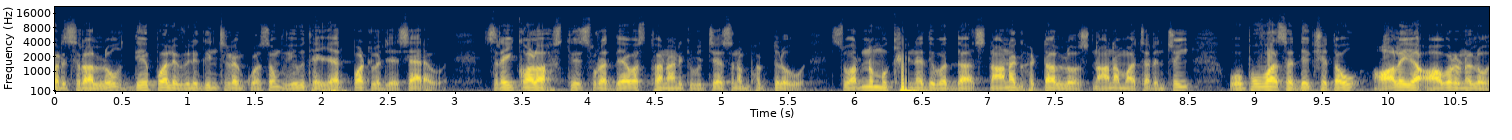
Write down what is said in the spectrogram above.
పరిసరాల్లో దీపాలు వెలిగించడం కోసం వివిధ ఏర్పాట్లు చేశారు. శ్రీకాళహస్తేశ్వర దేవస్థానానికి విచ్చేసిన భక్తులు స్వర్ణముఖి నది వద్ద స్నానఘట్టాల్లో స్నానమాచరించి ఉపవాస దీక్షతో ఆలయ ఆవరణలో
